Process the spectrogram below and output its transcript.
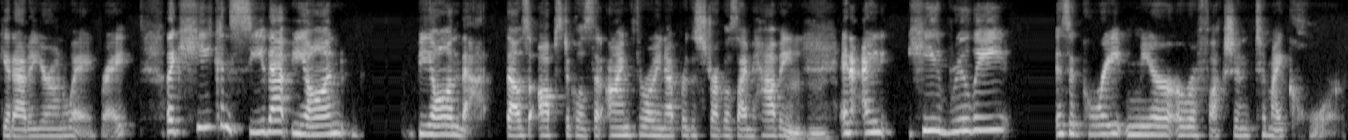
Get out of your own way, right? Like he can see that beyond beyond that those obstacles that I'm throwing up or the struggles I'm having. Mm-hmm. And I he really is a great mirror or reflection to my core.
